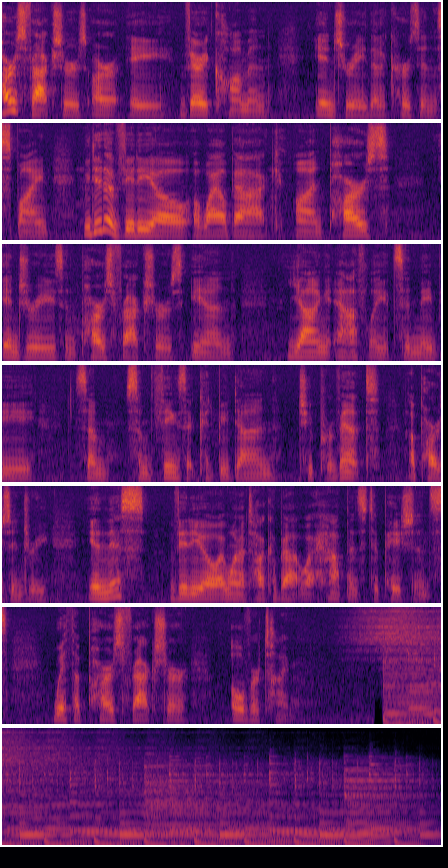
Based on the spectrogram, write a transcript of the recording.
pars fractures are a very common injury that occurs in the spine. We did a video a while back on pars injuries and pars fractures in young athletes and maybe some, some things that could be done to prevent a pars injury. In this video, I want to talk about what happens to patients with a pars fracture over time.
